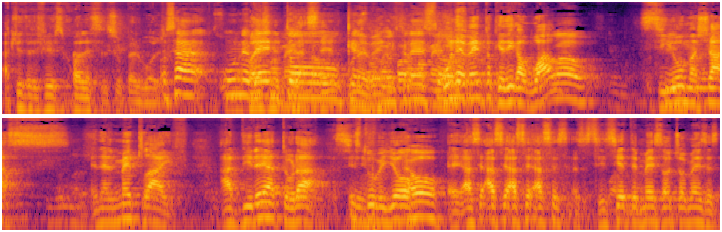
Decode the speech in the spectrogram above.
¿A qué te refieres? ¿Cuál es el Super Bowl? O sea, un evento, que, un, evento. que diga, wow, wow. Mashas en el MetLife Adirea Torah. Sí. Estuve yo Oh. eh, hace, hace, hace, hace, siete meses, ocho meses.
